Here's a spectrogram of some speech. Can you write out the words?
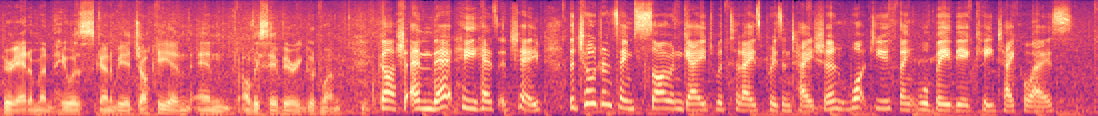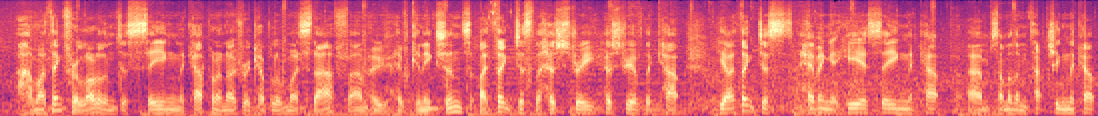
very adamant he was going to be a jockey, and, and obviously a very good one. Gosh, and that he has achieved. The children seem so engaged with today's presentation. What do you think will be their key takeaways? Um, I think for a lot of them, just seeing the cup, and I know for a couple of my staff um, who have connections, I think just the history, history of the cup. Yeah, I think just having it here, seeing the cup, um, some of them touching the cup,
